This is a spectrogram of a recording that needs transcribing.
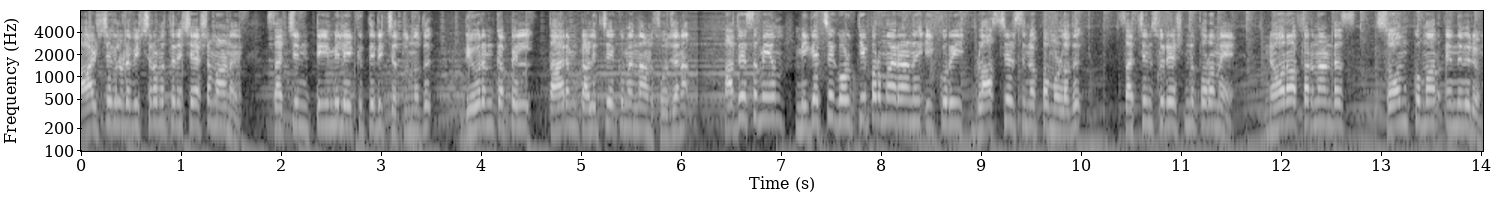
ആഴ്ചകളുടെ വിശ്രമത്തിന് ശേഷമാണ് സച്ചിൻ ടീമിലേക്ക് തിരിച്ചെത്തുന്നത്. ഡ്യൂറൻ കപ്പിൽ താരം കളിച്ചേക്കുമെന്നാണ് സൂചന. അതേസമയം മികച്ച ഗോൾ കീപ്പർമാരാണ് ഇക്കുറി ബ്ലാസ്റ്റേഴ്സിനൊപ്പമുള്ളത്. സച്ചിൻ സുരേഷിന് പുറമെ നോറ ഫെർണാണ്ടസ് സോംകുമാർ എന്നിവരും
